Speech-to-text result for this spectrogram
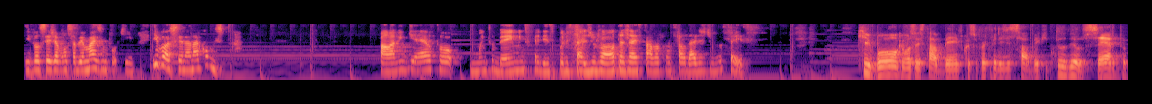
e vocês já vão saber mais um pouquinho. E você, Naná, como está? Fala, Miguel, tô muito bem, muito feliz por estar de volta, já estava com saudade de vocês. Que bom que você está bem, fico super feliz de saber que tudo deu certo.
